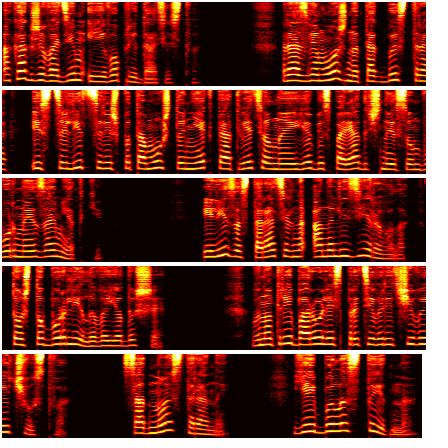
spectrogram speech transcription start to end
А как же Вадим и его предательство? Разве можно так быстро исцелиться лишь потому, что некто ответил на ее беспорядочные сумбурные заметки? И Лиза старательно анализировала то, что бурлило в ее душе. Внутри боролись противоречивые чувства. С одной стороны, ей было стыдно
